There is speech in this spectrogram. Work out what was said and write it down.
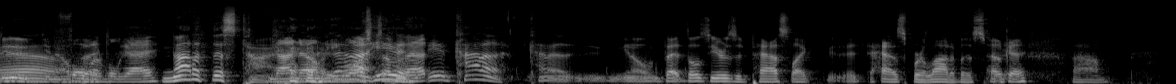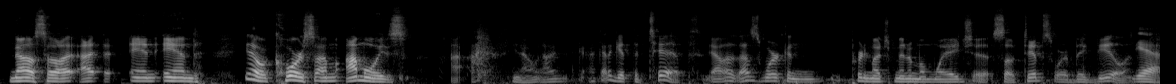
dude. You know, Formidable guy. not at this time. No, no, he lost he some of that. He had kind of, kind of, you know, that those years had passed like it has for a lot of us. But, Okay. Um, no, so I, I, and and you know, of course, I'm I'm always, I, you know, I I got to get the tip. Yeah, I was, I was working pretty much minimum wage, uh, so tips were a big deal. And yeah.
